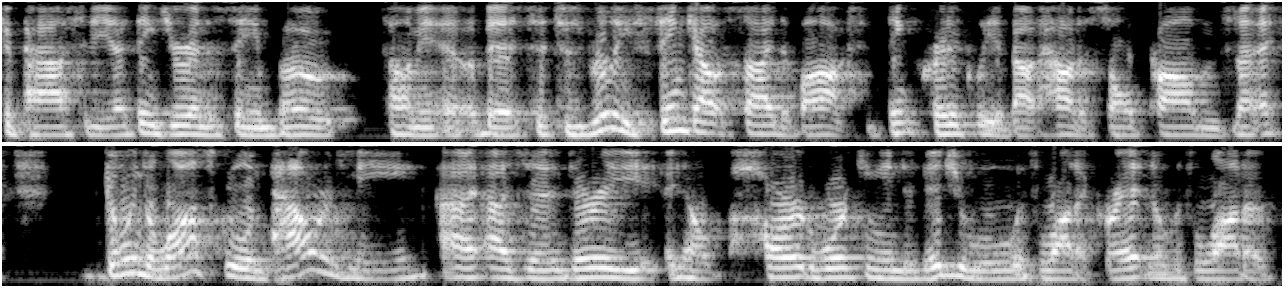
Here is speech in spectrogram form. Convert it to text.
capacity. I think you're in the same boat, Tommy, a bit to, to really think outside the box and think critically about how to solve problems. And I, going to law school empowered me uh, as a very you know hardworking individual with a lot of grit and with a lot of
